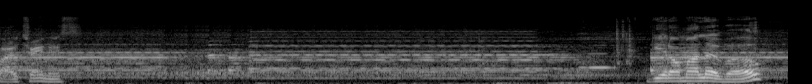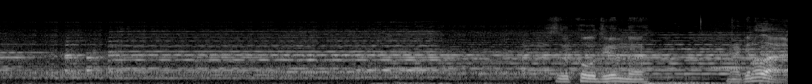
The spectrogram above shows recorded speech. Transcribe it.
Five trainers. Get on my level. This is a cool gym though. Not gonna lie.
